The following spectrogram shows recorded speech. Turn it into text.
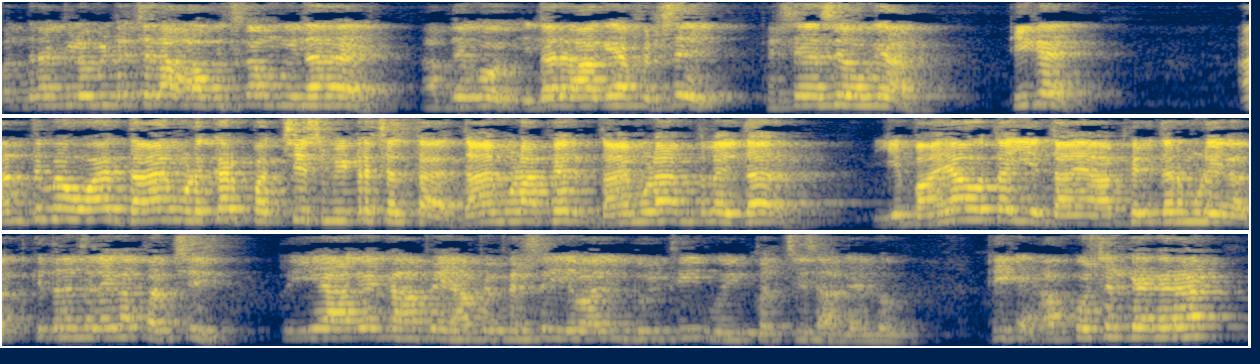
पंद्रह किलोमीटर चला, अब इसका मुँह इधर है। अब देखो, इधर आ गया फिर से फिर से ऐसे हो गया, ठीक है? अंत में हुआ है, दाएँ मुड़कर पच्चीस मीटर चलता है। दाएँ मुड़ा फिर, दाएँ मुड़ा मतलब इधर। ये बाया होता है, ये दाया फिर इधर मुड़ेगा, कितना चलेगा? पच्चीस। तो ये आ गया कहाँ पे? यहाँ पे फिर से ये वाली दूरी थी, वही पच्चीस आ गए लोग ठीक है, अब क्वेश्चन क्या कह रहा है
